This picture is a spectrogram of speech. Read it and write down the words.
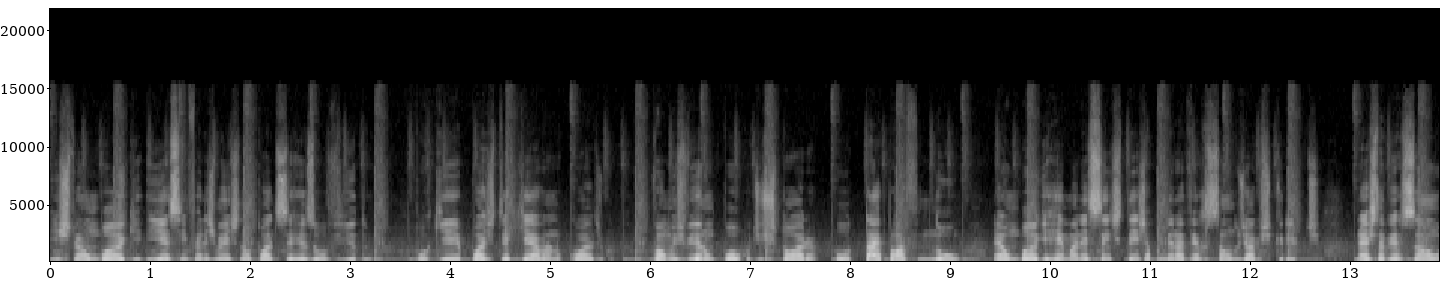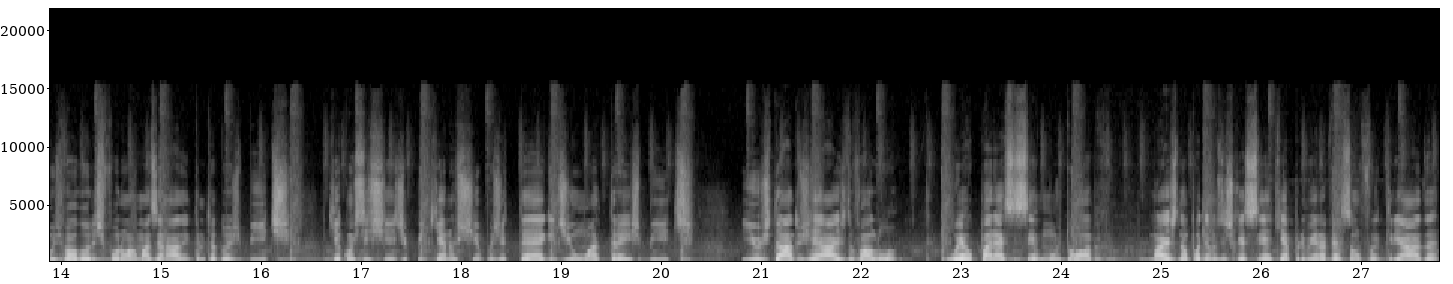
isto é um bug e esse infelizmente não pode ser resolvido, porque pode ter quebra no código. Vamos ver um pouco de história. O type of null é um bug remanescente desde a primeira versão do JavaScript. Nesta versão, os valores foram armazenados em 32 bits, que consistia de pequenos tipos de tag de 1 a 3 bits e os dados reais do valor. O erro parece ser muito óbvio, mas não podemos esquecer que a primeira versão foi criada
